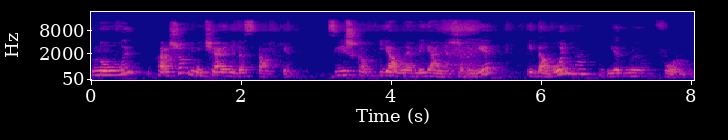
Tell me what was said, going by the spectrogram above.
но, увы, хорошо примечаю недостатки. Слишком явное влияние Шабрие и довольно бедную форму.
